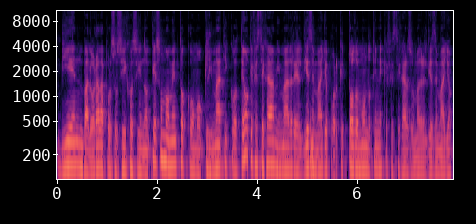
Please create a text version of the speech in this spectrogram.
bien valorada por sus hijos, sino que es un momento como climático. Tengo que festejar a mi madre el 10 de mayo porque todo el mundo tiene que festejar a su madre el 10 de mayo,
